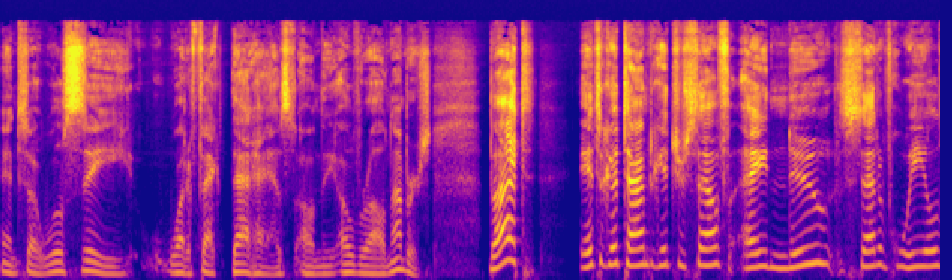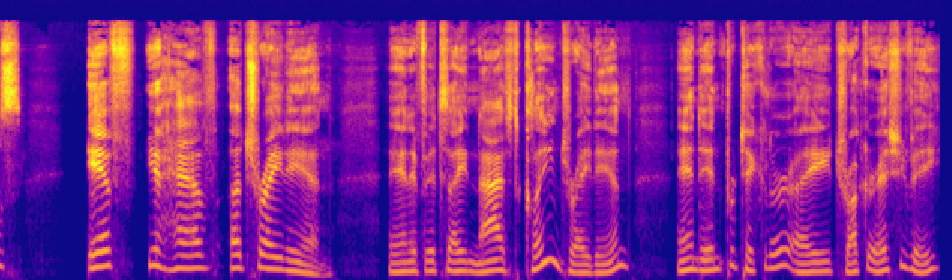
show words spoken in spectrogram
And so we'll see what effect that has on the overall numbers. But it's a good time to get yourself a new set of wheels if you have a trade in. And if it's a nice, clean trade in, and in particular a truck or SUV,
